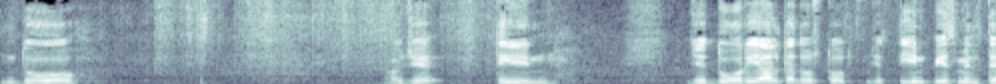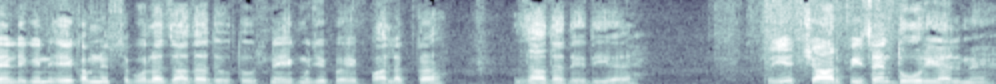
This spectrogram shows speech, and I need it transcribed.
दो, और ये तीन। ये दो रियाल का दोस्तों, ये तीन पीस मिलते हैं, लेकिन एक हमने उससे बोला ज़्यादा दो तो उसने एक मुझे पालक का ज़्यादा दे दिया है। तो ये चार पीस हैं दो रियाल में।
